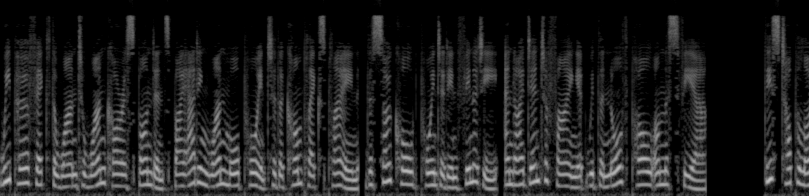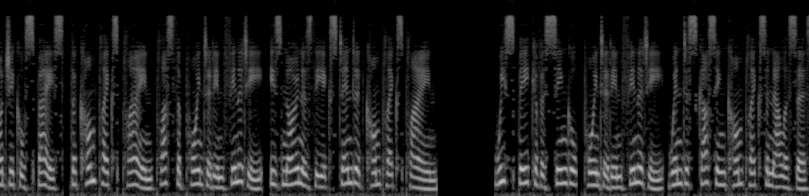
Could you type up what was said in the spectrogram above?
We perfect the one-to-one -one correspondence by adding one more point to the complex plane, the so-called pointed infinity, and identifying it with the North Pole on the sphere. This topological space, the complex plane plus the point at infinity, is known as the extended complex plane. We speak of a single point at infinity when discussing complex analysis.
